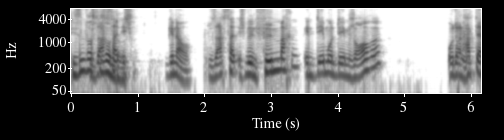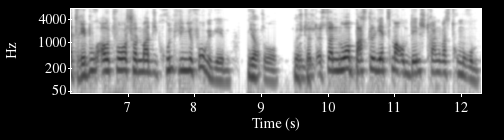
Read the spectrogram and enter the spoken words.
die sind Du was sagst Besonderes. halt, ich, genau. Du sagst halt, ich will einen Film machen in dem und dem Genre. Und dann hat der Drehbuchautor schon mal die Grundlinie vorgegeben. ja, So. Und richtig. das ist dann nur, bastel jetzt mal um den Strang was drumherum.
